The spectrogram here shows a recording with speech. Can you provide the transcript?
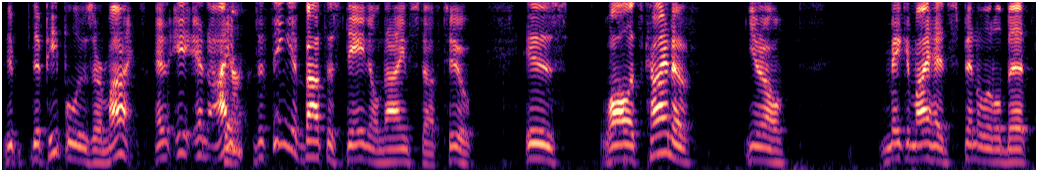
The, the, people lose their minds. And, and I, yeah. the thing about this Daniel 9 stuff, too, is while it's kind of, you know, making my head spin a little bit,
